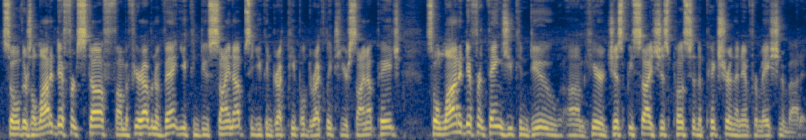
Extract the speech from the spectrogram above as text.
So there's a lot of different stuff. Um, if you're having an event, you can do signups and you can direct people directly to your sign up page. So a lot of different things you can do um, here just besides just posting the picture and then information about it.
